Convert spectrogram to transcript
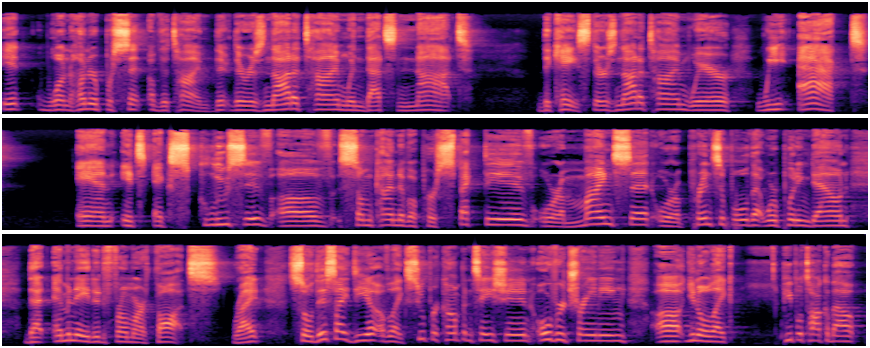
it 100% of the time. There, there is not a time when that's not the case. There's not a time where we act and it's exclusive of some kind of a perspective or a mindset or a principle that we're putting down that emanated from our thoughts, right? So this idea of like super compensation, overtraining, uh, you know, like people talk about,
